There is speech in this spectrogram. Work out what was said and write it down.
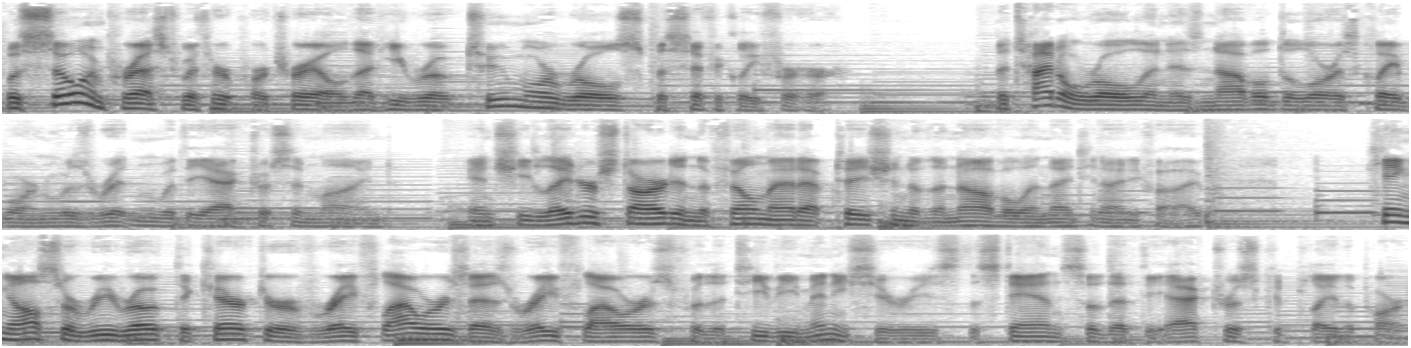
was so impressed with her portrayal that he wrote two more roles specifically for her. The title role in his novel Dolores Claiborne was written with the actress in mind, and she later starred in the film adaptation of the novel in 1995. King also rewrote the character of Ray Flowers as Rae Flowers for the TV miniseries The Stand so that the actress could play the part.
